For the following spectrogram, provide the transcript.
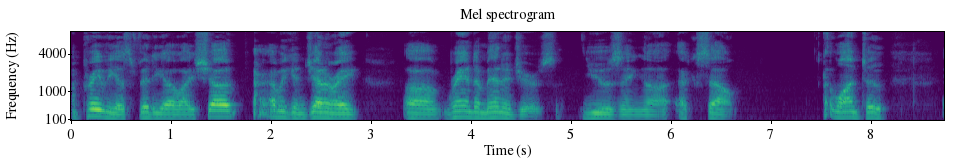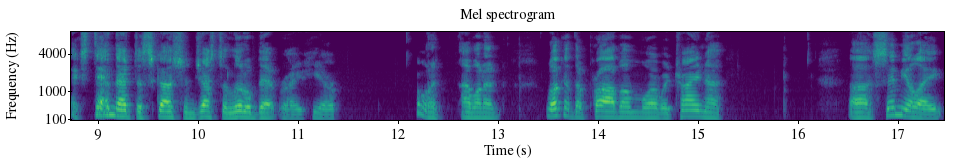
a previous video, I showed how we can generate uh, random integers using uh, Excel. I want to extend that discussion just a little bit right here. I want to, I want to look at the problem where we're trying to uh, simulate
